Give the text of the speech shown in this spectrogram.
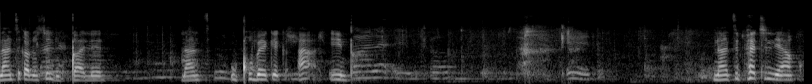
nantsi kaloku sendikuqalela nantsi uqhubekeka ah, nantsi ipattern yakho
